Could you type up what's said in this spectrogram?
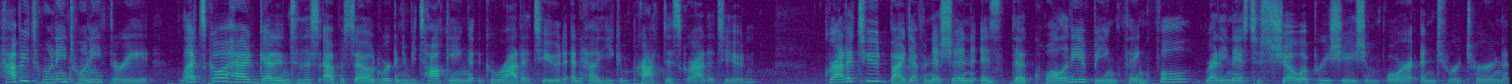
happy 2023. Let's go ahead get into this episode. We're going to be talking gratitude and how you can practice gratitude. Gratitude, by definition, is the quality of being thankful, readiness to show appreciation for, and to return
